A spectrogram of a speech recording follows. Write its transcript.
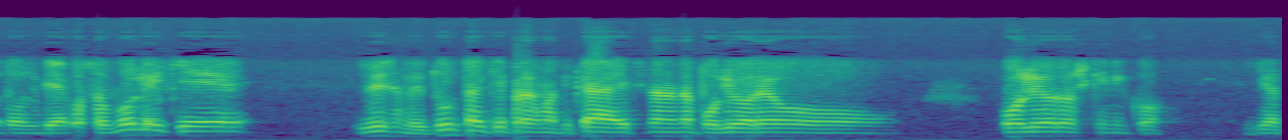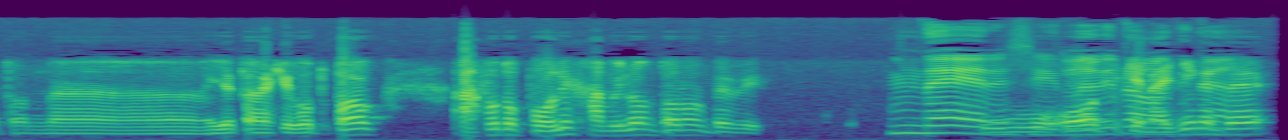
με τον Ολυμπιακό στο βόλεϊ και ζήσαν την τούρτα και πραγματικά έτσι ήταν ένα πολύ ωραίο, πολύ ωραίο σκηνικό για τον, ε, για τον αρχηγό του ΠΑΟΚ. Αυτό το πολύ χαμηλών τόνων παιδί. Ναι, ρε, δηλαδή ό,τι και να γίνεται,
